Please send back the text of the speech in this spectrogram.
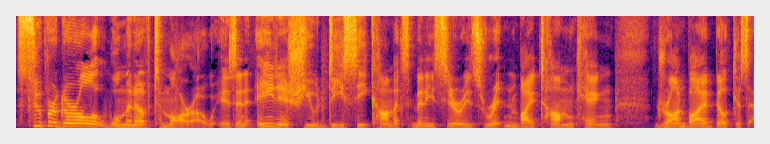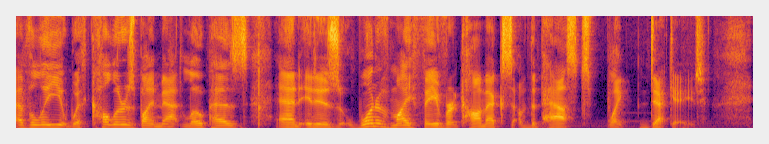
Supergirl Woman of Tomorrow is an eight issue DC Comics miniseries written by Tom King, drawn by Bilquis Evely, with colors by Matt Lopez, and it is one of my favorite comics of the past, like, decade.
